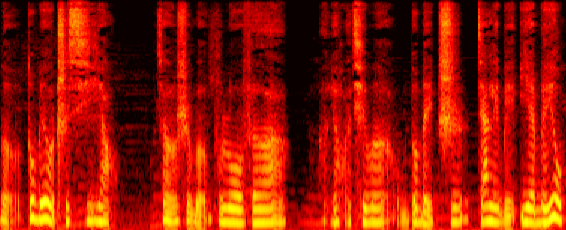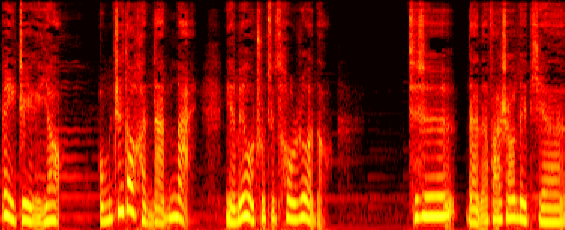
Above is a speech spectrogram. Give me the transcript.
的都没有吃西药，像什么布洛芬啊、啊莲花清瘟啊，我们都没吃，家里面也没有备这个药。我们知道很难买，也没有出去凑热闹。其实奶奶发烧那天，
